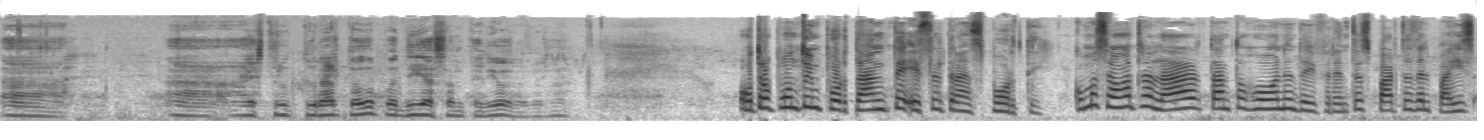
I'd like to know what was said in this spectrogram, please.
a, estructurar todo pues días anteriores. ¿verdad? Otro punto importante es el transporte. ¿Cómo se van a trasladar tantos jóvenes de diferentes partes del país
